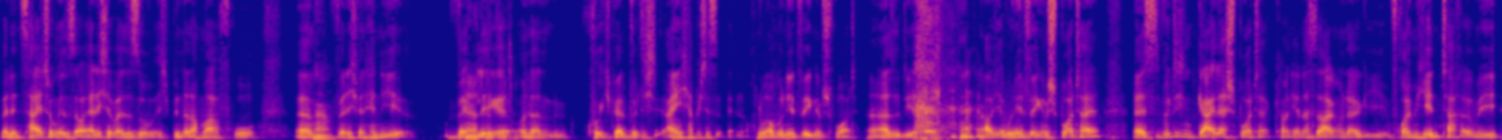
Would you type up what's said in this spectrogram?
bei den Zeitungen ist es auch ehrlicherweise so, ich bin dann auch mal froh, ähm, wenn ich mein Handy weglege ja, und dann gucke ich mir halt wirklich, eigentlich habe ich das auch nur abonniert wegen dem Sport. Also die habe ich abonniert wegen dem Sportteil. Es ist wirklich ein geiler Sportteil, kann man nicht anders sagen. Und da freue ich mich jeden Tag irgendwie,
